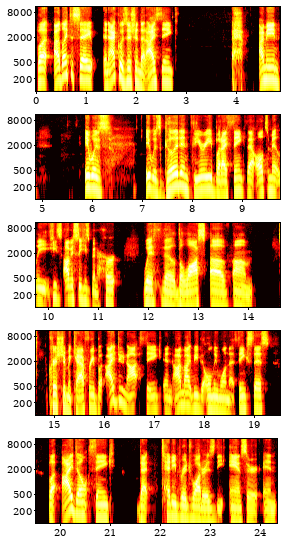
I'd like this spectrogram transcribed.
but I'd like to say an acquisition that I think. I mean, it was it was good in theory, but I think that ultimately he's obviously he's been hurt with the the loss of um, Christian McCaffrey, but I do not think, and I might be the only one that thinks this, but I don't think that Teddy Bridgewater is the answer in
